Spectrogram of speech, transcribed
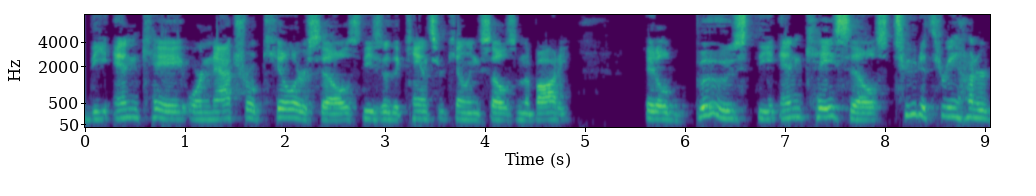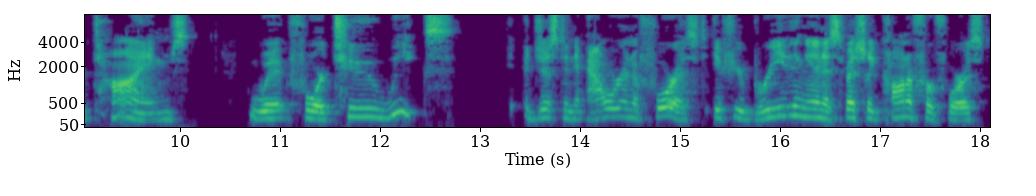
the NK or natural killer cells, these are the cancer killing cells in the body, it'll boost the NK cells two to 300 times with, for two weeks. Just an hour in a forest. If you're breathing in, especially conifer forest,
